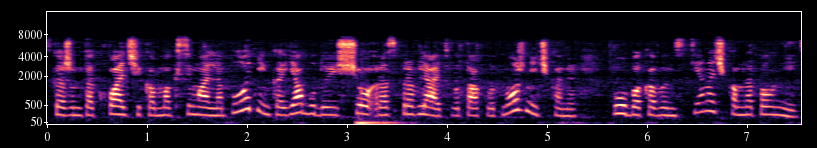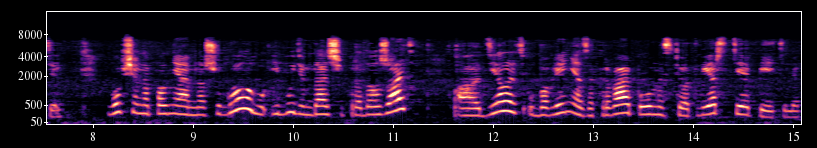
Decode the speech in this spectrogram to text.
скажем так, пальчиком максимально плотненько, я буду еще расправлять вот так вот ножничками по боковым стеночкам наполнитель. В общем, наполняем нашу голову и будем дальше продолжать а, делать убавление, закрывая полностью отверстие петелек.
